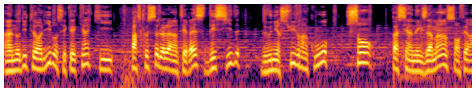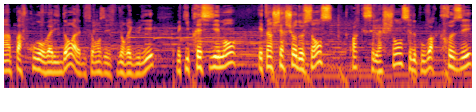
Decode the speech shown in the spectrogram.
Un auditeur libre, c'est quelqu'un qui, parce que cela l'intéresse, décide de venir suivre un cours sans passer un examen, sans faire un parcours validant, à la différence des étudiants réguliers, mais qui précisément est un chercheur de sens. Je crois que c'est la chance, de pouvoir creuser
